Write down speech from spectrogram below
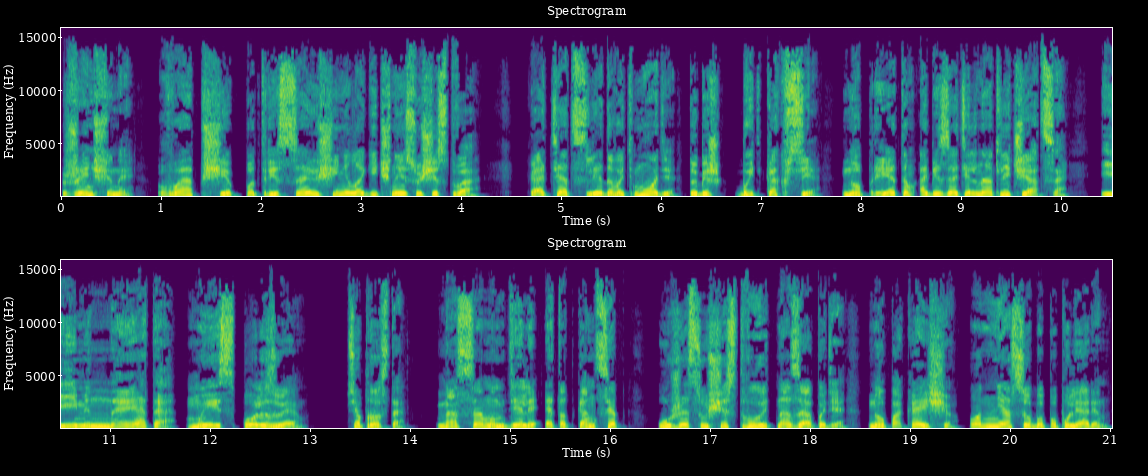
Женщины Вообще потрясающе нелогичные существа. Хотят следовать моде, то бишь быть как все, но при этом обязательно отличаться. И именно это мы используем. Все просто. На самом деле этот концепт уже существует на Западе, но пока еще он не особо популярен.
